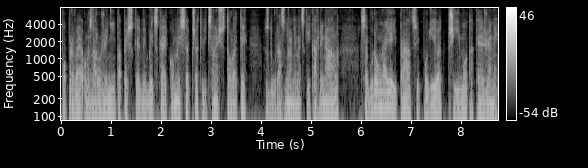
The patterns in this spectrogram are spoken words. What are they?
Poprvé od založení Papežské biblické komise před více než stolety, zdůraznil německý kardinál, se budou na její práci podílet přímo také ženy.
